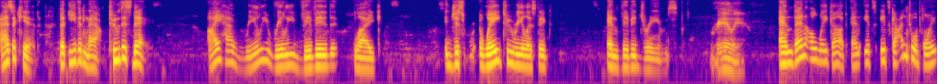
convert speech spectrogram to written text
As a kid, but even now, to this day, I have really, really vivid, like, just way too realistic and vivid dreams Really? And then I'll wake up and it's it's gotten to a point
